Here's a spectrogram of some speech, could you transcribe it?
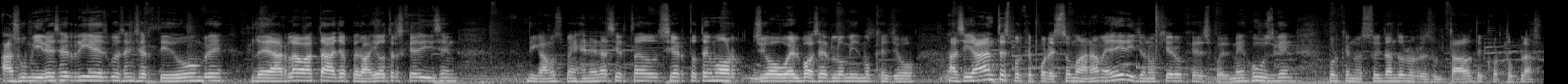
asumir ese riesgo, esa incertidumbre, de dar la batalla, pero hay otras que dicen, digamos, me genera cierto, cierto temor, yo vuelvo a hacer lo mismo que yo hacía antes porque por esto me van a medir y yo no quiero que después me juzguen porque no estoy dando los resultados de corto plazo.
